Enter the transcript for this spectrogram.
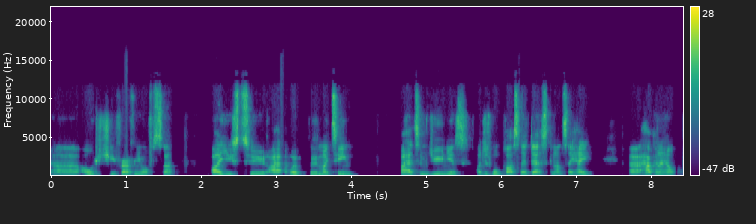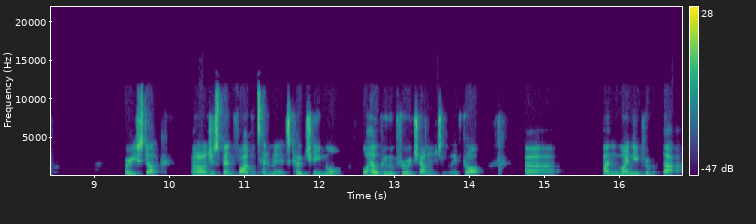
uh, older chief revenue officer, I used to, I within my team, I had some juniors. I just walk past their desk and I'd say, "Hey, uh, how can I help? Where are you stuck?" And I'll just spend five or ten minutes coaching or or helping them through a challenge that they've got. Uh, and my need for that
